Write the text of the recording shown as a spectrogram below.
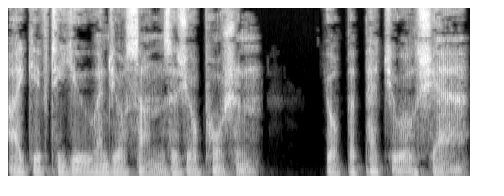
I give to you and your sons as your portion, your perpetual share.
